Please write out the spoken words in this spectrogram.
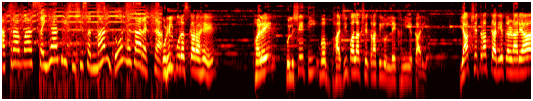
अकरावा सह्याद्री कृषी सन्मान दोन हजार अठरा. पुढील पुरस्कार आहे फळे फुलशेती व भाजीपाला क्षेत्रातील उल्लेखनीय कार्य. या क्षेत्रात कार्य करणाऱ्या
